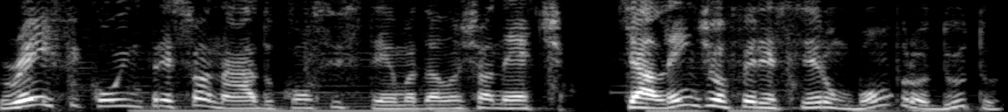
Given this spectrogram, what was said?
Ray ficou impressionado com o sistema da lanchonete, que além de oferecer um bom produto,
